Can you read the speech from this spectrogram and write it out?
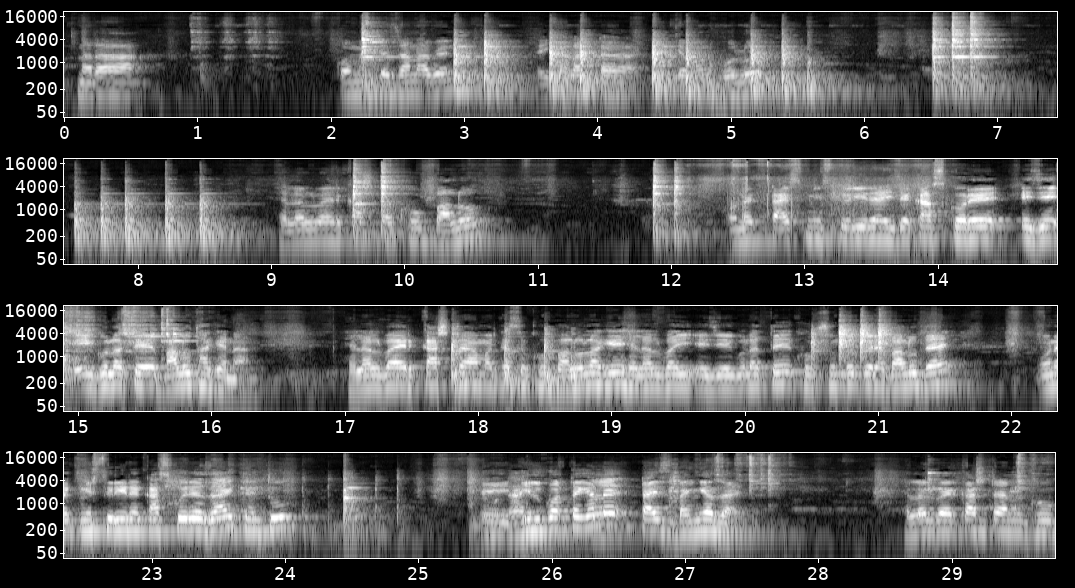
আপনারা কমেন্টে জানাবেন এই কালারটা কেমন হলো। হেলাল ভাইয়ের কাজটা খুব ভালো। অনেক টাইস মিস্ত্রিরা এই যে কাজ করে এই যে এইগুলাতে ভালো থাকে না। হেলাল ভাইয়ের কাজটা আমার কাছে খুব ভালো লাগে। হেলাল ভাই এই যে এগুলাতে খুব সুন্দর করে বালু দেয়। অনেক মিস্ত্রিরা কাজ করে যায় কিন্তু এই ডিল করতে গেলে টাইস ভাঙ্গা যায়। হেলাল ভাইয়ের কাজটা আমি খুব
